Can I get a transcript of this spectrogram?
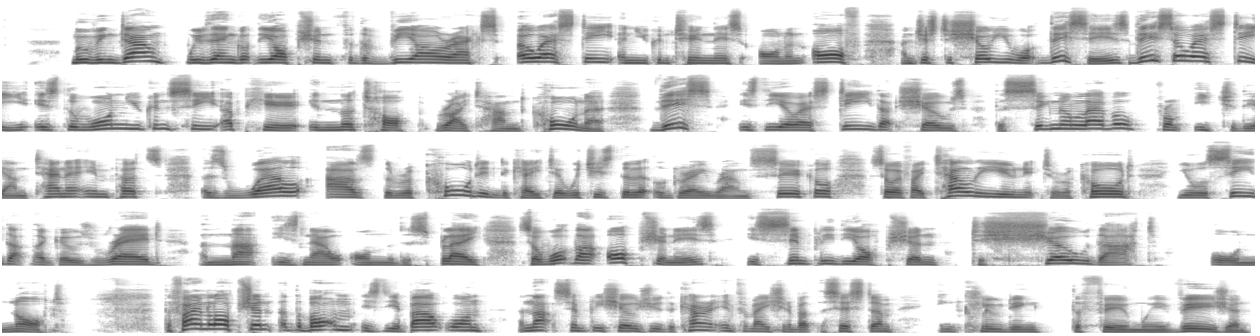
Moving down, we've then got the option for the VRX OSD, and you can turn this on and off. And just to show you what this is, this OSD is the one you can see up here in the top right hand corner. This is the OSD that shows the signal level from each of the antenna inputs, as well as the record indicator, which is the little grey round circle. So if I tell the unit to record, you will see that that goes red and that is now on the display. So what that option is, is simply the option to show that or not. The final option at the bottom is the About one, and that simply shows you the current information about the system, including the firmware version.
